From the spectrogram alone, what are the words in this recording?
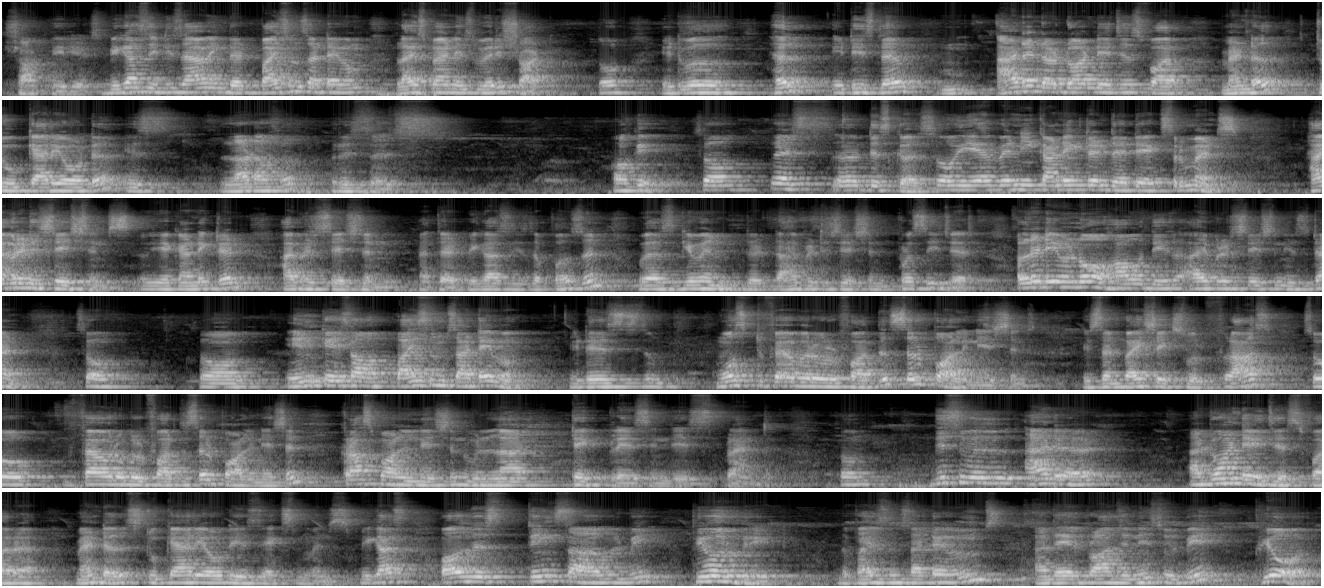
short periods. Because it is having that Pisum sativum lifespan is very short so it will help it is the mm, added advantages for Mendel to carry out his lot of research. Okay so let's uh, discuss. So here when he conducted that experiments? Hybridizations. He conducted hybridization method because he is the person who has given the hybridization procedure. Already you know how this hybridization is done. So so in case of Pisum sativum it is most favorable for the self pollination. It's a bisexual flowers so favorable for the self pollination. Cross pollination will not take place in this plant. So this will add uh, advantages for uh, Mendels to carry out his experiments because all these things are will be pure breed. The Pisum sativums and their progenies will be pure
